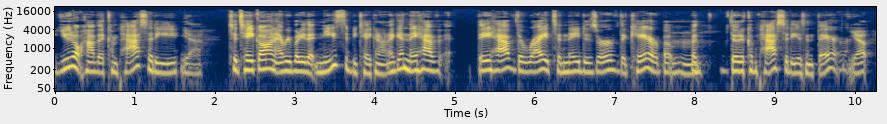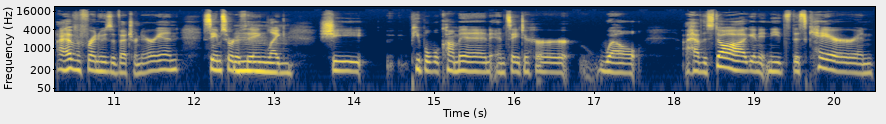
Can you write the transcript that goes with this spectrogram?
you don't have the capacity Yeah. to take on everybody that needs to be taken on. Again, they have they have the rights and they deserve the care, but Mhm. but the capacity isn't there. Yep. I have a friend who's a veterinarian, same sort of thing. Like Mm. she people will come in and say to her, "Well, I have this dog and it needs this care and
